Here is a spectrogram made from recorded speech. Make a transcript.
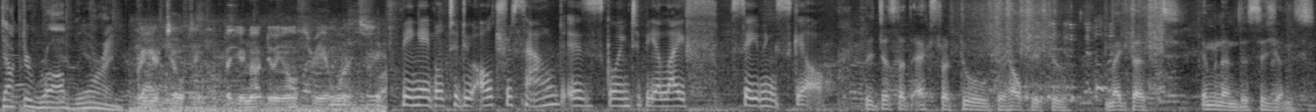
Dr. Rob Warren. where you're tilting, but you're not doing all three at once. Being able to do ultrasound is going to be a life-saving skill. It's just that extra tool to help you to make that imminent decisions.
